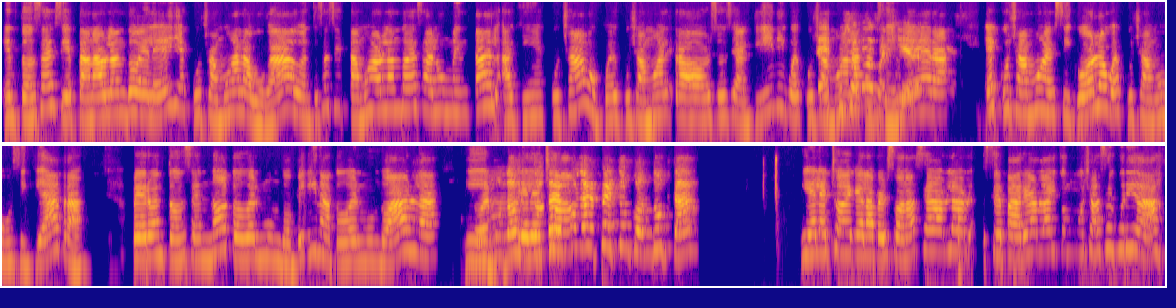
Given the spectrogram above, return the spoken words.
Entonces, si están hablando de ley, escuchamos al abogado. Entonces, si estamos hablando de salud mental, ¿a quién escuchamos? Pues escuchamos al trabajador social clínico, escuchamos, a la consejera, escuchamos al psicólogo, escuchamos a un psiquiatra. Pero entonces, no, todo el mundo opina, todo el mundo habla todo el mundo, el hecho, es experto en conducta. Y el hecho de que la persona se, habla, se pare a hablar con mucha seguridad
